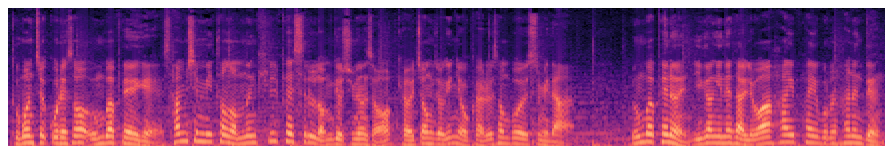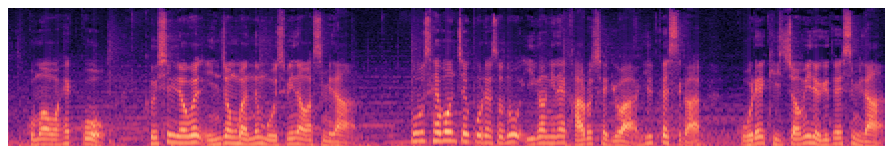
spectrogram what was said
두 번째 골에서 은바페에게 30m 넘는 킬 패스를 넘겨주면서 결정적인 역할을 선보였습니다. 은바페는 이강인의 달려와 하이파이브를 하는 등 고마워했고 그 실력을 인정받는 모습이 나왔습니다. 또 세 번째 골에서도 이강인의 가로채기와 힐패스가 골의 기점이 되기도 했습니다.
